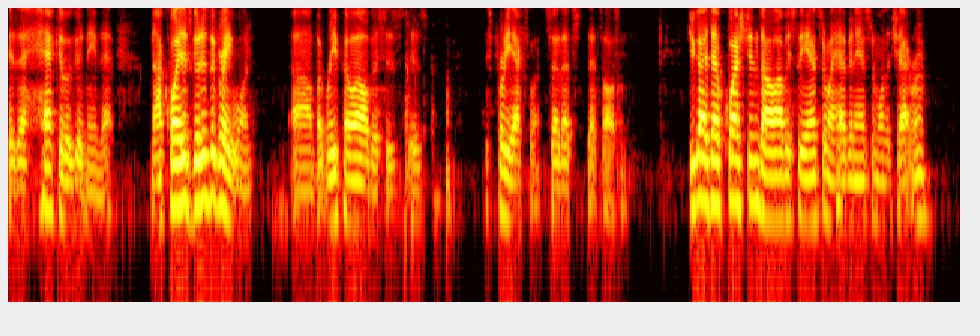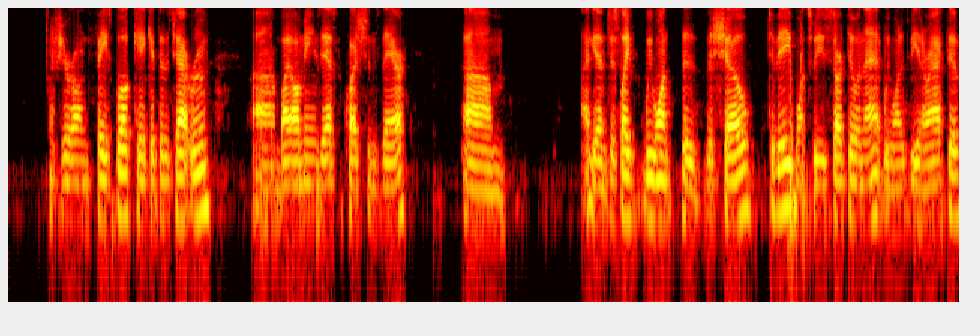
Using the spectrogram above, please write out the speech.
is a heck of a good name. That not quite as good as the Great One, uh, but Repo Elvis is is is pretty excellent. So that's that's awesome. If you guys have questions, I'll obviously answer them. I have been answering them on the chat room. If you're on Facebook, can't get to the chat room, um, by all means, ask the questions there. Um, again, just like we want the, the show to be, once we start doing that, we want it to be interactive.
